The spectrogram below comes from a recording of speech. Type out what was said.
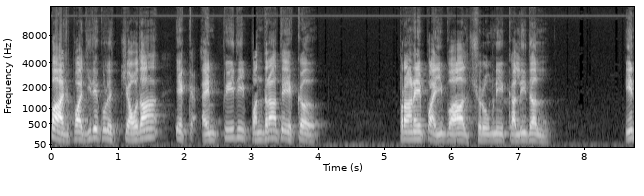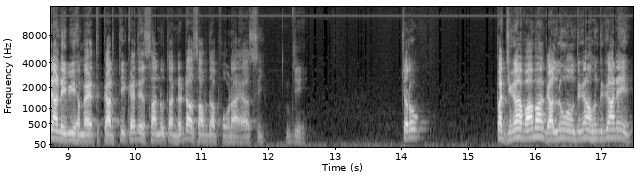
ਭਾਜਪਾ ਜਿਹਦੇ ਕੋਲੇ 14 ਇੱਕ ਐਮਪੀ ਦੀ 15 ਤੇ ਇੱਕ ਪੁਰਾਣੇ ਭਾਈਵਾਲ ਸ਼੍ਰੋਮਣੀ ਅਕਾਲੀ ਦਲ ਇਹਨਾਂ ਨੇ ਵੀ ਹਮਾਇਤ ਕਰਤੀ। ਕਹਿੰਦੇ ਸਾਨੂੰ ਤਾਂ ਨੱਡਾ ਸਾਹਿਬ ਦਾ ਫੋਨ ਆਇਆ ਸੀ। ਜੀ। ਚਲੋ ਭੱਜੀਆਂ ਬਾਹਾਂ ਗੱਲ ਨੂੰ ਆਉਂਦੀਆਂ ਹੁੰਦੀਆਂ ਨੇ।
